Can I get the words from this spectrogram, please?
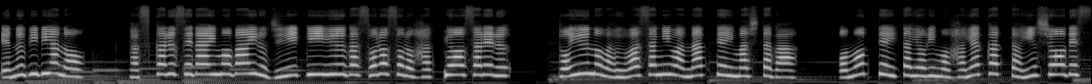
NVIDIA のパスカル世代モバイル GPU がそろそろ発表されるというのは噂にはなっていましたが、思っていたよりも早かった印象です。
